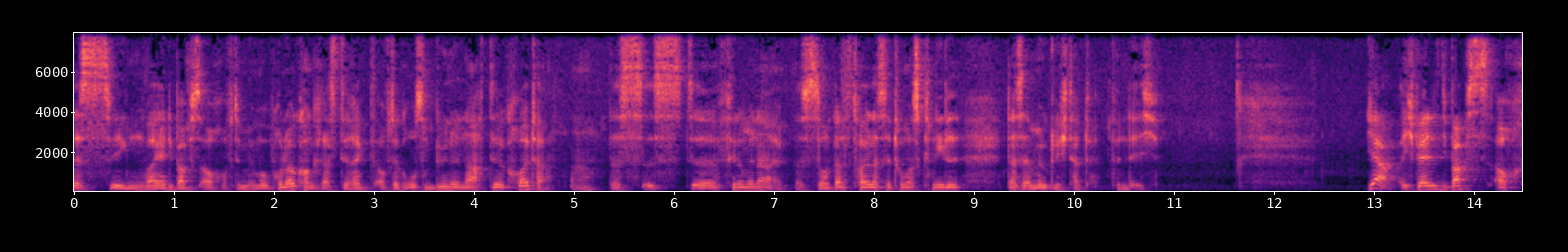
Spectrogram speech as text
Deswegen war ja die Babs auch auf dem Immopreneur-Kongress direkt auf der großen Bühne nach Dirk Kräuter. Ja, das ist äh, phänomenal. Das ist doch ganz toll, dass der Thomas Knedel das ermöglicht hat, finde ich. Ja, ich werde die Babs auch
